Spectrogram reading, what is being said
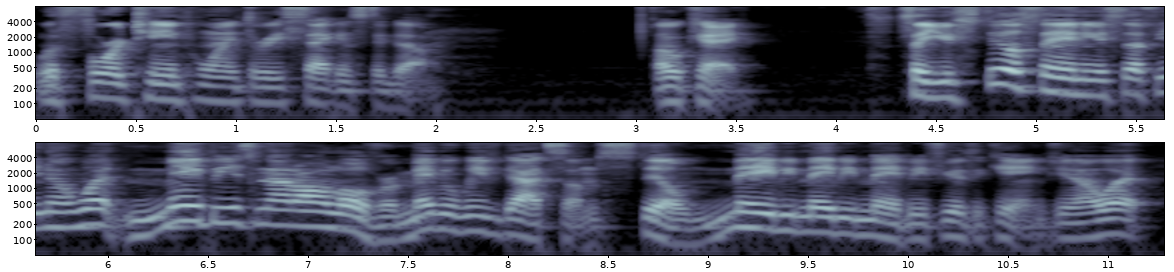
with 14.3 seconds to go. Okay. So you're still saying to yourself, you know what? Maybe it's not all over. Maybe we've got something still. Maybe, maybe, maybe if you're the Kings. You know what?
